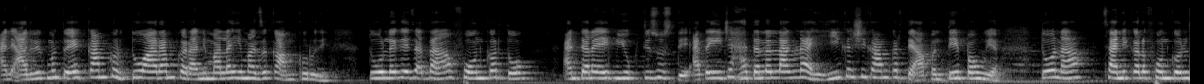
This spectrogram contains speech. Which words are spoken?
आणि आदवेग म्हणतो एक काम कर तू आराम कर आणि मलाही माझं काम करू दे. तो लगेच आता फोन करतो आणि त्याला एक युक्ती सुचते. आता हिच्या हाताला लागला आहे ही कशी काम करते? आपण ते पाहूया. तो ना सानिकाला फोन करून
